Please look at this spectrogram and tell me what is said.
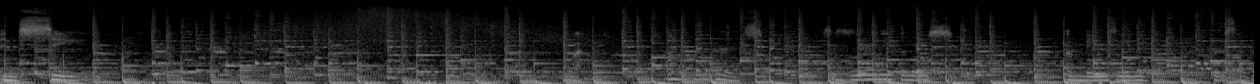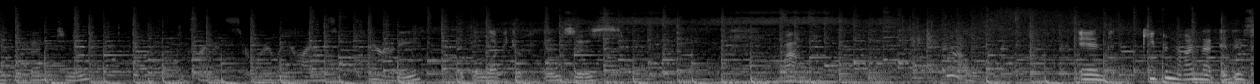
insane. Wow. I have no words. This is literally the most amazing place I've ever been to. Looks like it's really high in security with electric fences. And keep in mind that it is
